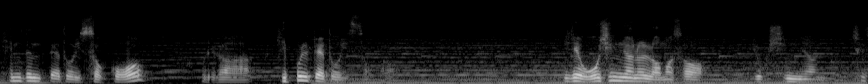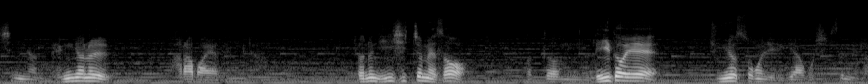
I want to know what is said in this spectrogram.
힘든 때도 있었고 우리가 기쁠 때도 있었고 이제 50년을 넘어서 60년, 70년, 100년을 바라봐야 됩니다. 저는 이 시점에서 어떤 리더의 중요성을 얘기하고 싶습니다.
